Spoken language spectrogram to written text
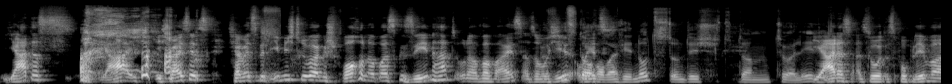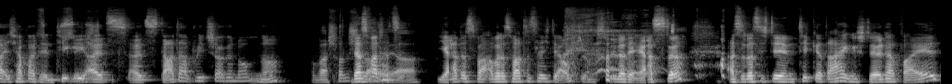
Ja, das, ja, ich, ich weiß jetzt, ich habe jetzt mit ihm nicht drüber gesprochen, ob er es gesehen hat oder ob er weiß. Also Du ich, siehst ob er doch, jetzt, ob er sie nutzt, um dich dann zu erledigen. ja, das, also das Problem war, ich habe halt den Tiki Sicht. als, als Data Breacher genommen, ne? war schon Das schlau, war tatsächlich, ja. ja. das war, aber das war tatsächlich der Aufstellungsfehler, der erste. Also, dass ich den Ticker dahingestellt habe, weil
